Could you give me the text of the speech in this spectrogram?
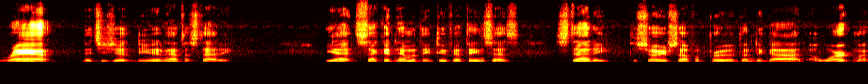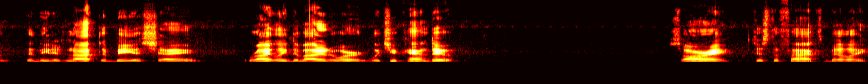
rant that you should you didn't have to study. Yet Second Timothy two fifteen says, "Study to show yourself approved unto God, a workman that needeth not to be ashamed, rightly dividing the word," which you can't do. Sorry, just the facts, Billy.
